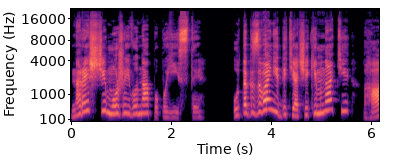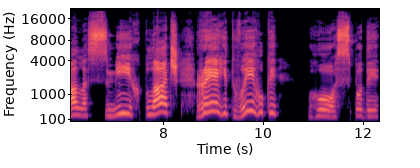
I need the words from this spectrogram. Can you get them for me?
Нарешті може й вона попоїсти. У так званій дитячій кімнаті галас, сміх, плач, регіт, вигуки. Господи,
